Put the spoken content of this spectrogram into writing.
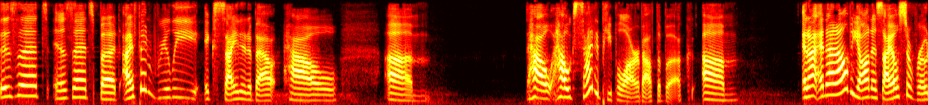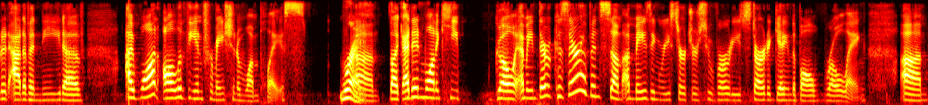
Is it? Is it? But I've been really excited about how. Um, how how excited people are about the book. Um, and I and I'll be honest, I also wrote it out of a need of I want all of the information in one place. Right. Um, like I didn't want to keep going. I mean, there because there have been some amazing researchers who've already started getting the ball rolling. Um,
